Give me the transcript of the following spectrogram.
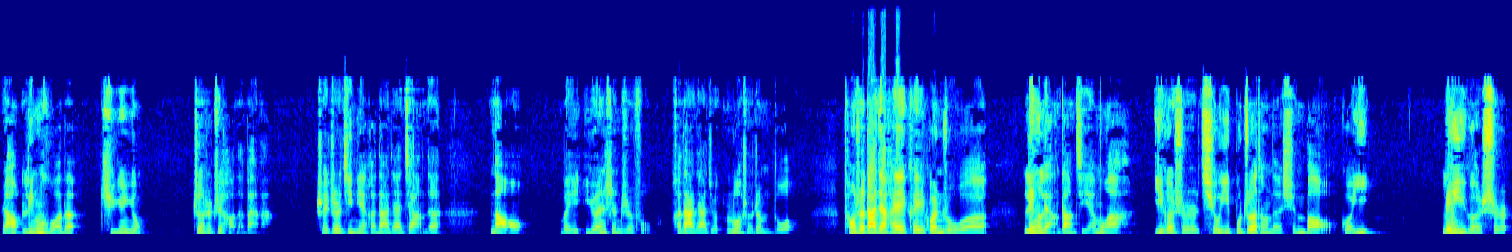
然后灵活的去运用，这是最好的办法。所以这是今天和大家讲的脑为元神之府，和大家就啰嗦这么多。同时，大家还可以关注我另两档节目啊。一个是求医不折腾的寻宝国医，另一个是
